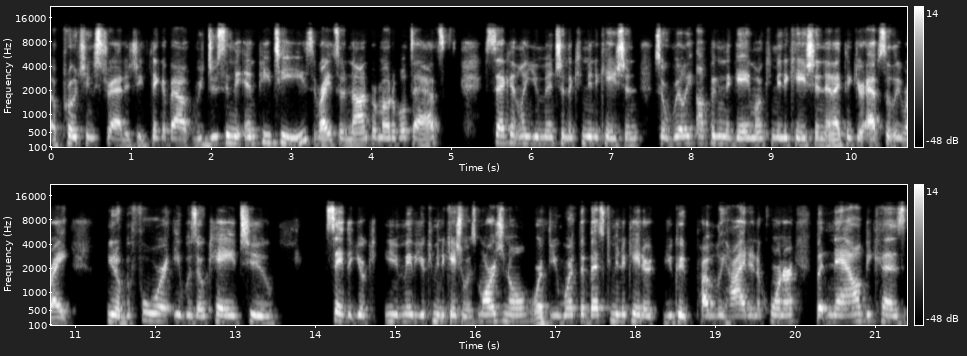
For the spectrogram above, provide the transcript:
approaching strategy. Think about reducing the NPTs, right? So non promotable tasks. Secondly, you mentioned the communication. So really upping the game on communication. And I think you're absolutely right. You know, before it was okay to, say that your you maybe your communication was marginal or if you weren't the best communicator you could probably hide in a corner. But now because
